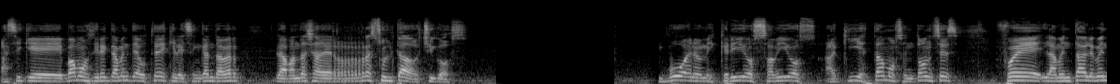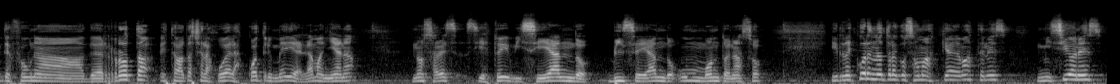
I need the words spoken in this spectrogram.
Así que vamos directamente a ustedes que les encanta ver la pantalla de resultados, chicos. Bueno, mis queridos amigos, aquí estamos entonces. Fue, lamentablemente fue una derrota. Esta batalla la jugué a las 4 y media de la mañana. No sabes si estoy viseando, viseando un montonazo. Y recuerden otra cosa más, que además tenés misiones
